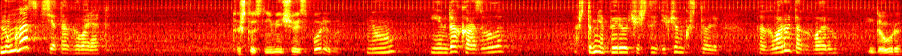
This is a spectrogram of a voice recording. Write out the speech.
Но у нас все так говорят. Ты что, с ними еще и спорила? Ну, я им доказывала. А что меня переучишь, ты девчонка, что ли? Как говорю, так говорю. Дура.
